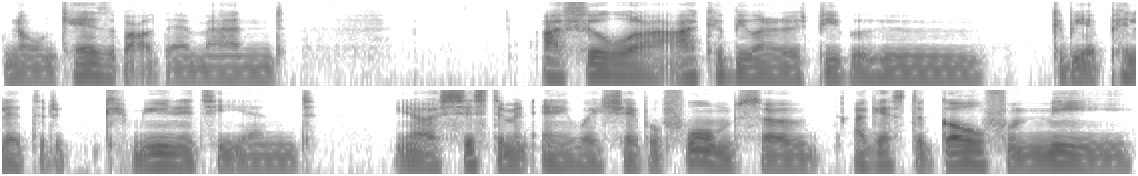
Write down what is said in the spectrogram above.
no one cares about them, and I feel like I could be one of those people who could be a pillar to the community and you know assist them in any way, shape, or form. So I guess the goal for me,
